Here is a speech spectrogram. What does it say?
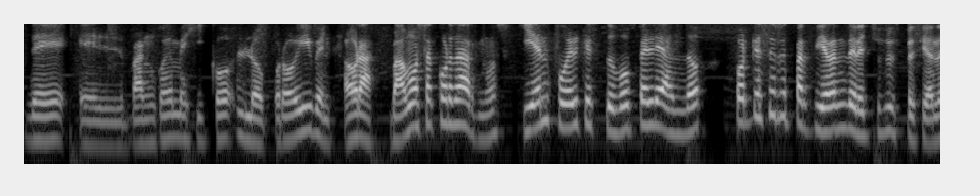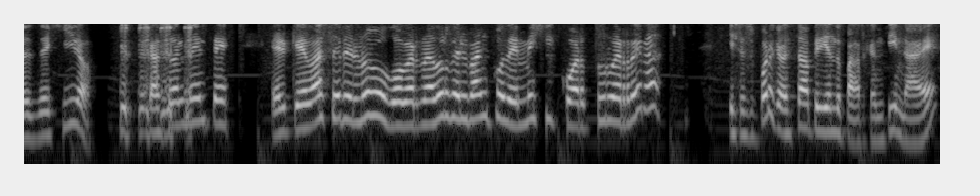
del Banco de México lo prohíben. Ahora, vamos a acordarnos quién fue el que estuvo peleando porque se repartieran derechos especiales de giro. Casualmente, el que va a ser el nuevo gobernador del Banco de México, Arturo Herrera. Y se supone que lo estaba pidiendo para Argentina, ¿eh?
